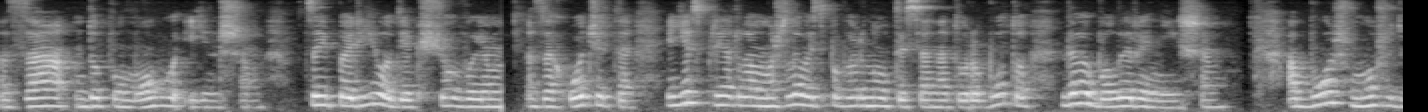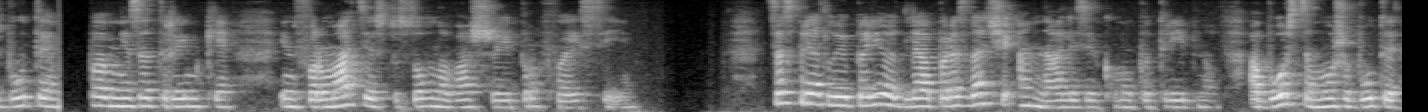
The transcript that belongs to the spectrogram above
за допомогу іншим. В цей період, якщо ви захочете, є сприятлива можливість повернутися на ту роботу, де ви були раніше. Або ж можуть бути певні затримки інформації стосовно вашої професії. Це сприятливий період для перездачі аналізів, кому потрібно, або ж це може бути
